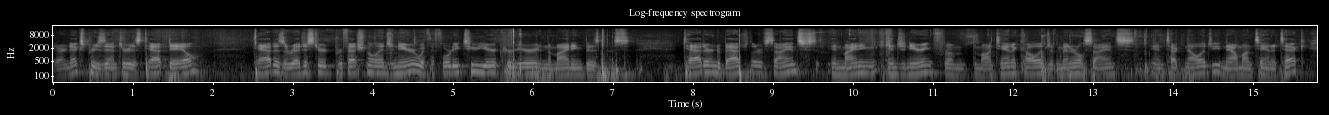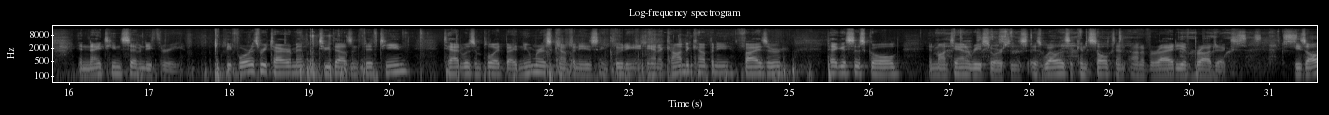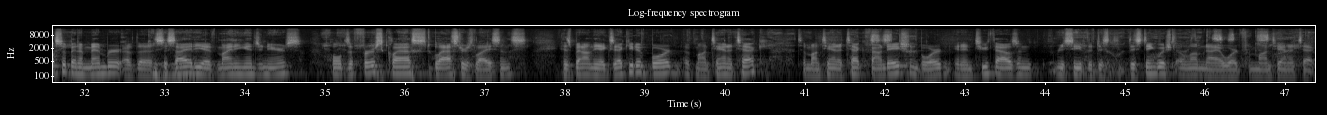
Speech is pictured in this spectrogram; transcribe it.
right, our next presenter is Tad Dale. Tad is a registered professional engineer with a 42-year career in the mining business. Tad earned a Bachelor of Science in Mining Engineering from the Montana College of Mineral Science and Technology, now Montana Tech, in 1973. Before his retirement in 2015, Tad was employed by numerous companies, including Anaconda Company, Pfizer, Pegasus Gold, and Montana Resources, as well as a consultant on a variety of projects. He's also been a member of the Society of Mining Engineers, holds a first-class blaster's license, has been on the executive board of Montana Tech, the Montana Tech Foundation Board, and in 2000 received the Dis- Distinguished Alumni Award from Montana Tech.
